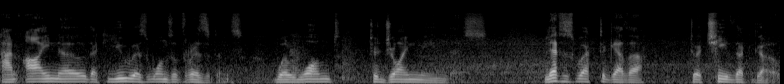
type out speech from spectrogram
and I know that you as Wandsworth residents will want to join me in this. Let us work together to achieve that goal.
